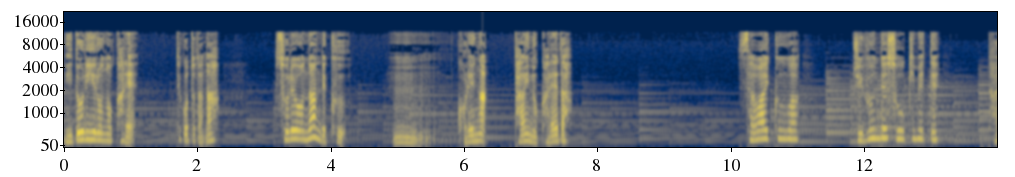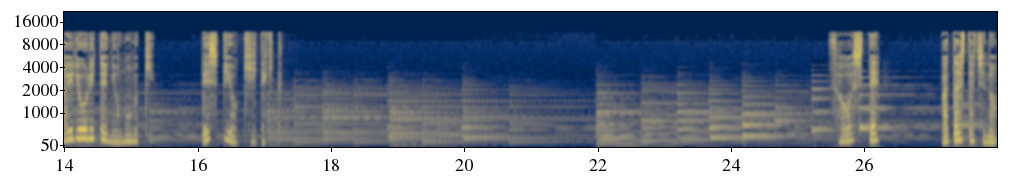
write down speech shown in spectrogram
緑色のカレーってことだな。それをなんで食う？うーん、これがタイのカレーだ。沢井くんは自分でそう決めてタイ料理店に赴き、レシピを聞いてきた。そうして私たちの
